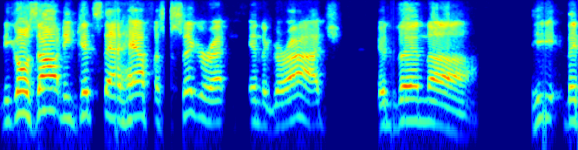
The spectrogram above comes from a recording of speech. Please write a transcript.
and he goes out and he gets that half a cigarette in the garage. And then uh, he they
